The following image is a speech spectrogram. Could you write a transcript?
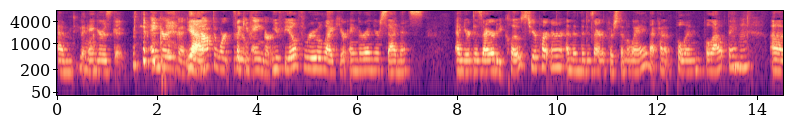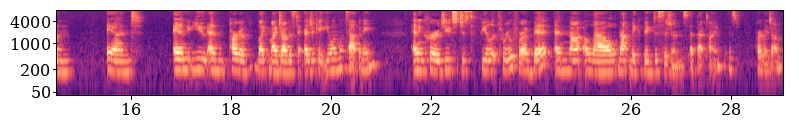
and Two the months. anger is good. Anger is good. Yeah. You have to work It's through like you anger. You feel through like your anger and your sadness and your desire to be close to your partner and then the desire to push them away, that kind of pull in, pull out thing. Mhm. Um and and you and part of like my job is to educate you on what's happening and encourage you to just feel it through for a bit and not allow not make big decisions at that time is part of my job.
